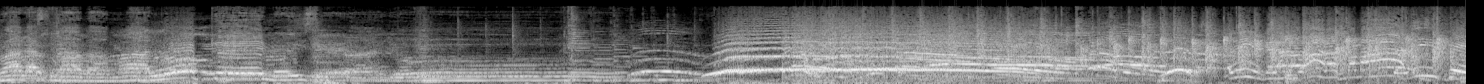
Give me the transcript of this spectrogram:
No hagas nada malo que no hiciera yo. ¡Te dije que la grabaras, mamá! ¡Te dije!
